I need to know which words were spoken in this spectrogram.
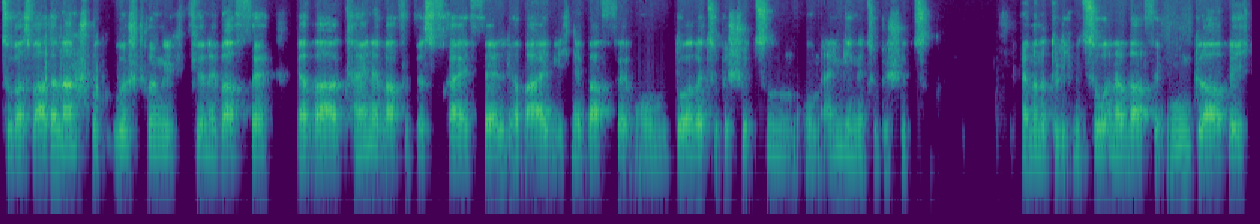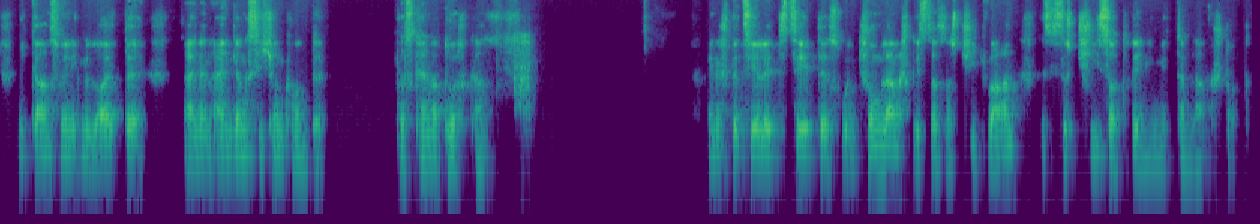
Zu was war der Langstock ursprünglich für eine Waffe? Er war keine Waffe fürs freie Feld, er war eigentlich eine Waffe, um Tore zu beschützen, um Eingänge zu beschützen. Weil man natürlich mit so einer Waffe unglaublich mit ganz wenigen Leuten einen Eingang sichern konnte, dass keiner durch kann. Eine spezielle C des Wing Chun Langstock ist das das Chi-Quan, das ist das Chi-Sau-Training mit dem Langstock,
